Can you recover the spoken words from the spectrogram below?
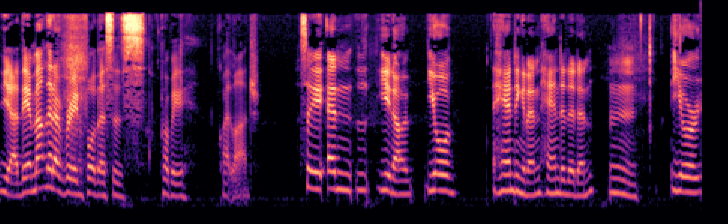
yeah, the amount that I've read for this is probably quite large. See, and you know, you're handing it in, handed it in. Mm. You're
